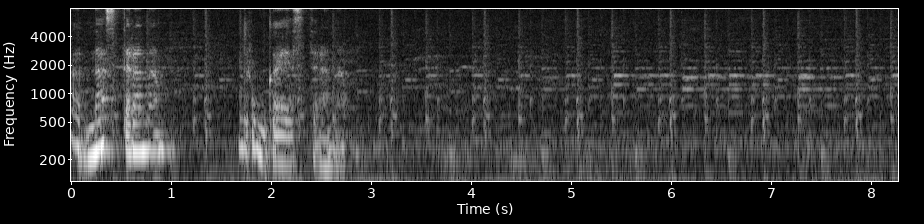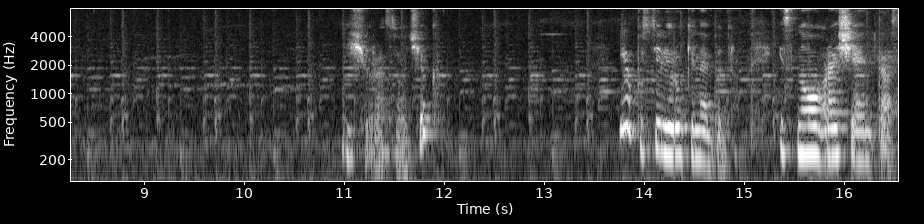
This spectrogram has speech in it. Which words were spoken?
Одна сторона, другая сторона. Еще разочек. И опустили руки на бедра. И снова вращаем таз.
